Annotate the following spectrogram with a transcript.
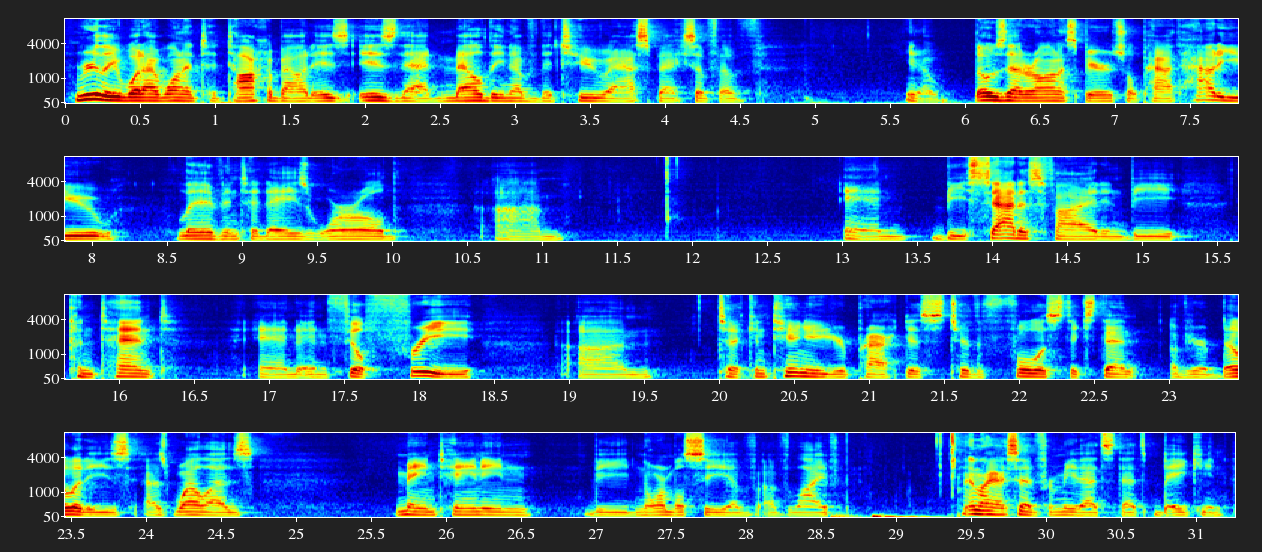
really what I wanted to talk about is is that melding of the two aspects of, of you know those that are on a spiritual path. How do you live in today's world um, and be satisfied and be content and and feel free um, to continue your practice to the fullest extent of your abilities, as well as maintaining the normalcy of, of life. And like I said, for me, that's that's baking.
